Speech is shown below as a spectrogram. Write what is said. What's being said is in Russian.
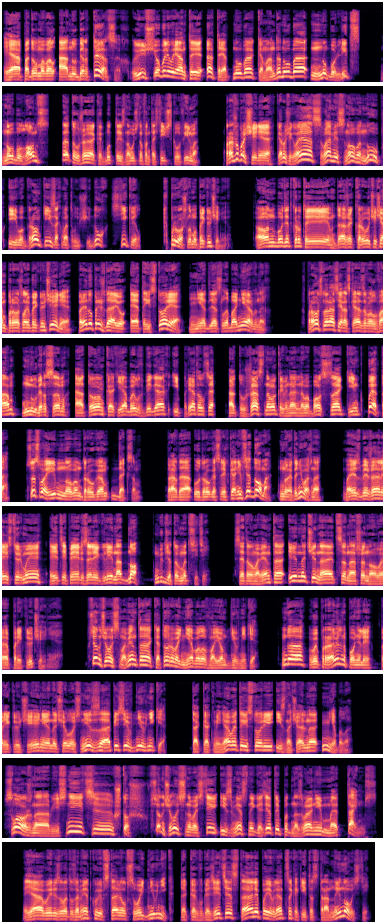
Я подумывал о Нубертерцах. Еще были варианты «Отряд Нуба», «Команда Нуба», «Нубулиц», «Нубулонс». Это уже как будто из научно-фантастического фильма. Прошу прощения. Короче говоря, с вами снова Нуб и его громкий захватывающий дух сиквел к прошлому приключению. Он будет крутым, даже круче, чем прошлое приключение. Предупреждаю, эта история не для слабонервных. В прошлый раз я рассказывал вам, нуберсам, о том, как я был в бегах и прятался от ужасного криминального босса Кинг Пэта со своим новым другом Дексом. Правда, у друга слегка не все дома, но это не важно. Мы сбежали из тюрьмы и теперь залегли на дно, где-то в Мэтт-Сити. С этого момента и начинается наше новое приключение. Все началось с момента, которого не было в моем дневнике. Да, вы правильно поняли, приключение началось не с записи в дневнике, так как меня в этой истории изначально не было. Сложно объяснить. Э, что ж, все началось с новостей из местной газеты под названием «Мэтт Таймс». Я вырезал эту заметку и вставил в свой дневник, так как в газете стали появляться какие-то странные новости.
